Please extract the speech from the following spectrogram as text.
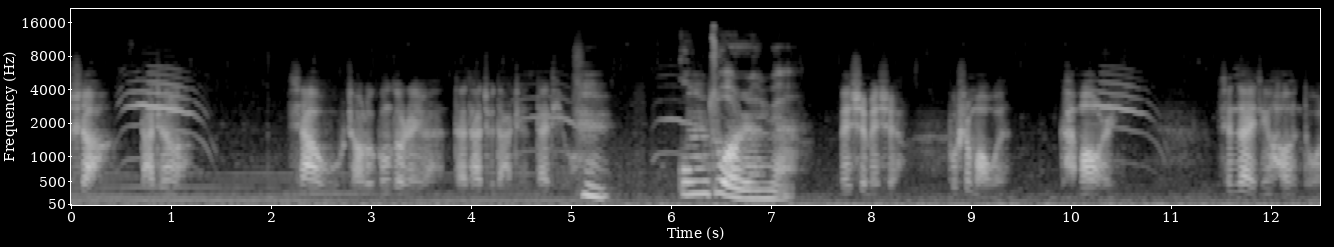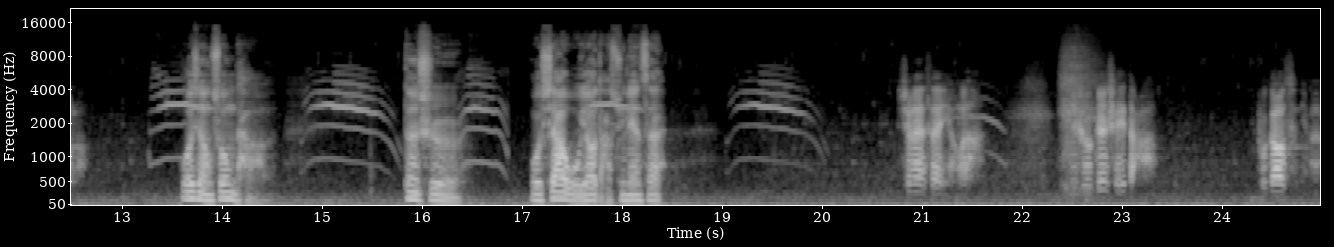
是啊，打针了。下午找了工作人员带他去打针代替我。哼，工作人员。没事没事，不是猫瘟，感冒而已。现在已经好很多了。我想送他，但是我下午要打训练赛。训练赛赢了，你说跟谁打？不告诉你们。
